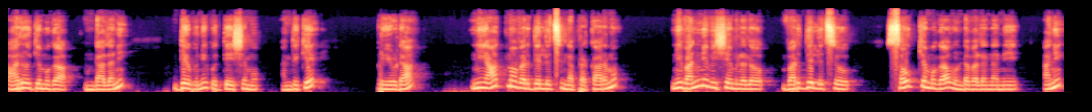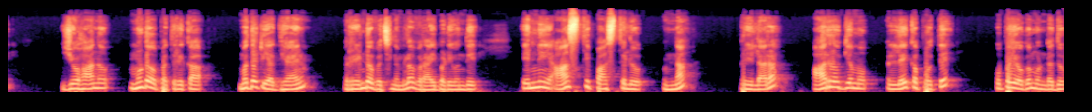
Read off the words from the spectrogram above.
ఆరోగ్యముగా ఉండాలని దేవుని ఉద్దేశము. అందుకే ప్రియుడా నీ ఆత్మ వర్ధిల్లుచున్న ప్రకారము నీవన్ని విషయములలో వర్ధిల్లుచు సౌఖ్యముగా ఉండవలనని అని యోహాను మూడవ పత్రిక మొదటి అధ్యాయం రెండో వచనంలో వ్రాయబడి ఉంది. ఎన్ని ఆస్తిపాస్తులు ఉన్నా ప్రియులారా ఆరోగ్యము లేకపోతే ఉపయోగం ఉండదు.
